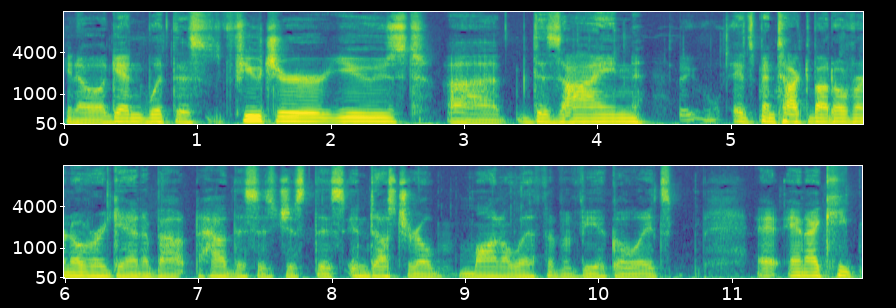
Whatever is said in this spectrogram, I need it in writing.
You know, again with this future used uh, design, it's been talked about over and over again about how this is just this industrial monolith of a vehicle. It's and I keep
